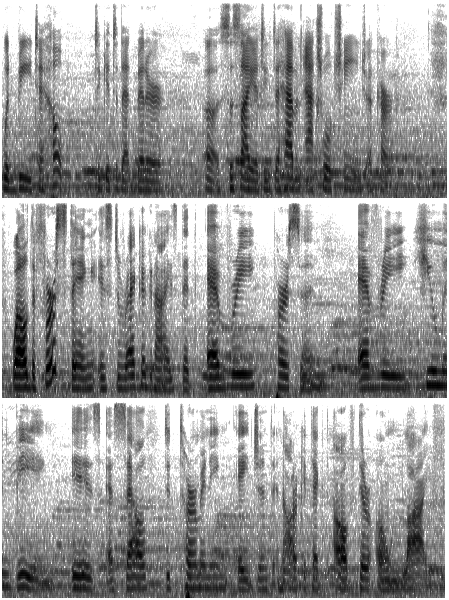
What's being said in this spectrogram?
would be to help to get to that better uh, society, to have an actual change occur? Well, the first thing is to recognize that every person, every human being is a self determining agent and architect of their own life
